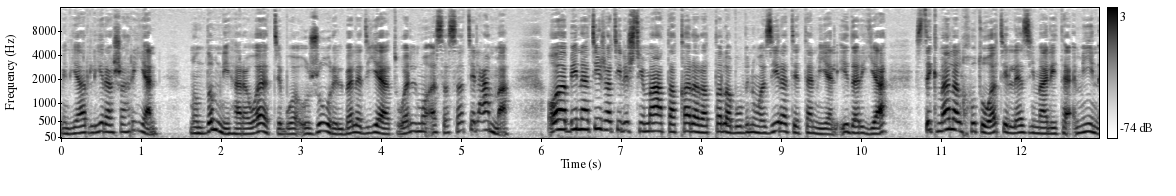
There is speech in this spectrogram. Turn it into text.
مليار ليرة شهرياً. من ضمنها رواتب وأجور البلديات والمؤسسات العامة. وبنتيجة الاجتماع تقرر الطلب من وزيرة التنمية الإدارية استكمال الخطوات اللازمة لتأمين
